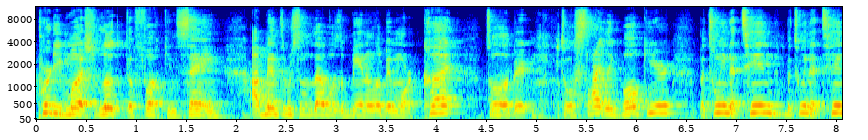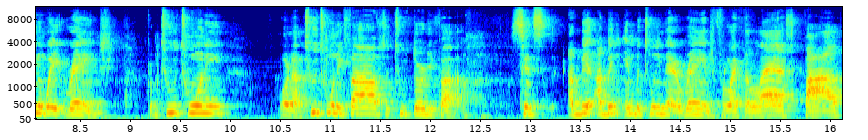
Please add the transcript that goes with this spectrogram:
pretty much look the fucking same. I've been through some levels of being a little bit more cut to a little bit to a slightly bulkier between the 10 between the 10 weight range from 220 or not 225 to 235. Since I've been I've been in between that range for like the last five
